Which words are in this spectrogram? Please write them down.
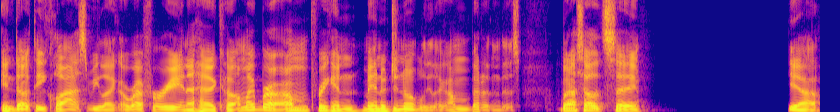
inductee class be like a referee and a head coach. I'm like, bro, I'm freaking Manu Ginobili. Like, I'm better than this. But I still have to say, yeah,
